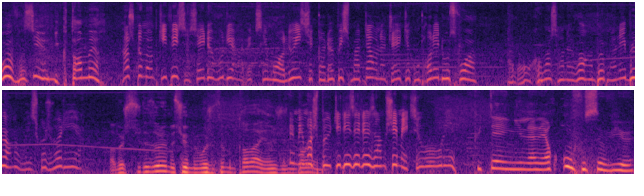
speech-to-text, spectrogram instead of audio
Oh, vas-y, nique ta mère. Non, ce que mon petit-fils essaye de vous dire avec ses mots lui, c'est que depuis ce matin, on a déjà été contrôlé 12 fois. Alors on commence à en avoir un peu plein les burnes, vous voyez ce que je veux dire? Ah bah je suis désolé monsieur, mais moi je fais mon travail. Hein, Oui, mais moi je peux utiliser des armes chimiques si vous voulez. Putain, il a l'air ouf ce vieux.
